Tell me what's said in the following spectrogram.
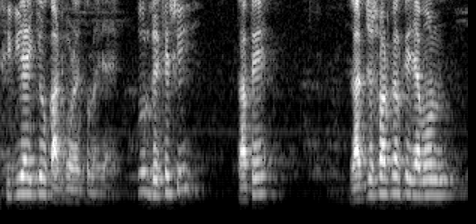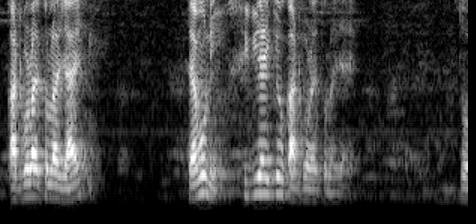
সিবিআইকেও কাঠগড়ায় তোলা যায়। দূর দেখেছি তাতে রাজ্য সরকারকে যেমন কাঠগড়ায় তোলা যায় তেমনই সিবিআইকেও কাঠগড়ায় তোলা যায়। তো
